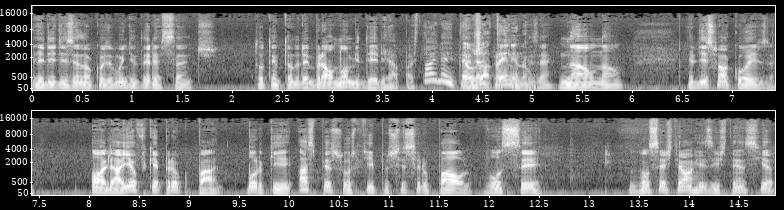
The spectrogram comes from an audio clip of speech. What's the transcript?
ele dizendo uma coisa muito interessante. Estou tentando lembrar o nome dele, rapaz. Tá aí na internet. É o Jatene, não? quiser. Não, não. Ele disse uma coisa. Olha, aí eu fiquei preocupado. Porque as pessoas tipo Cícero Paulo, você, vocês têm uma resistência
